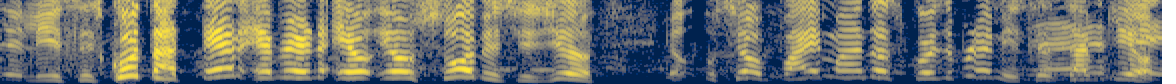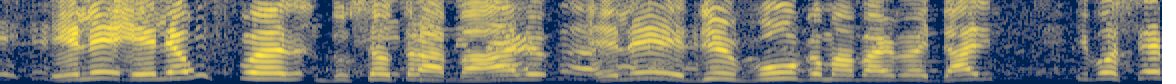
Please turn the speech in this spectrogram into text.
Delícia. Escuta, até é verdade, eu, eu soube esses dias, eu, o seu pai manda as coisas para mim. Você é, sabe que ó, ele, ele é um fã do seu ele é trabalho, é ele divulga uma barbaridade e você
